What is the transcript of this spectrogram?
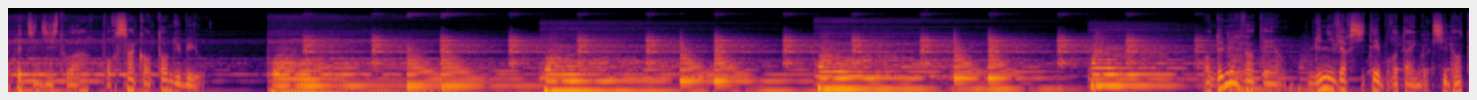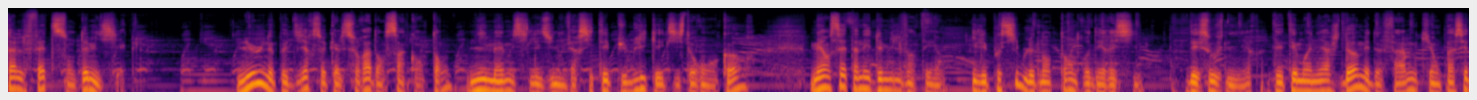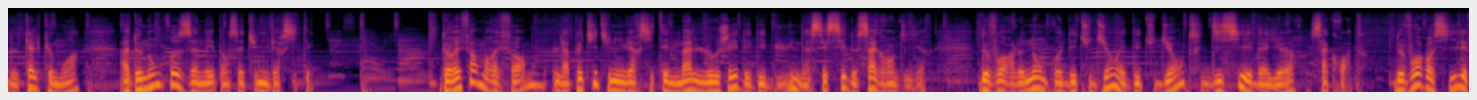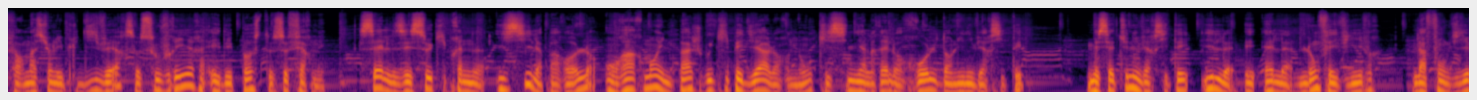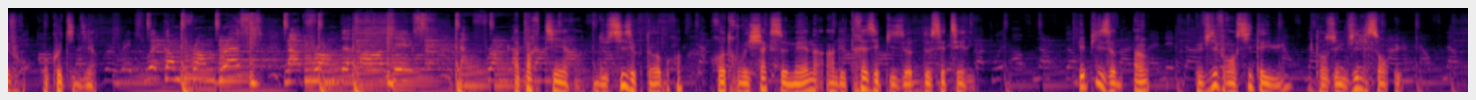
20 petites histoires pour 50 ans du BO. En 2021, l'Université Bretagne occidentale fête son demi-siècle. Nul ne peut dire ce qu'elle sera dans 50 ans, ni même si les universités publiques existeront encore, mais en cette année 2021, il est possible d'entendre des récits, des souvenirs, des témoignages d'hommes et de femmes qui ont passé de quelques mois à de nombreuses années dans cette université. De réforme en réforme, la petite université mal logée des débuts n'a cessé de s'agrandir, de voir le nombre d'étudiants et d'étudiantes d'ici et d'ailleurs s'accroître. De voir aussi les formations les plus diverses s'ouvrir et des postes se fermer. Celles et ceux qui prennent ici la parole ont rarement une page Wikipédia à leur nom qui signalerait leur rôle dans l'université, mais cette université, ils et elles l'ont fait vivre, la font vivre au quotidien. À partir du 6 octobre, retrouvez chaque semaine un des 13 épisodes de cette série. Épisode 1 Vivre en cité U, dans une ville sans U.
